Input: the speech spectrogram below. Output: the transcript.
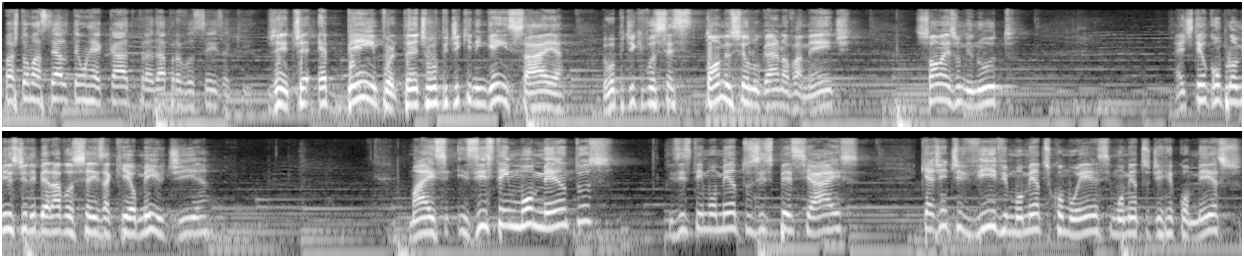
Pastor Marcelo tem um recado para dar para vocês aqui. Gente, é, é, bem importante. Eu vou pedir que ninguém saia. Eu vou pedir que você tome o seu lugar novamente. Só mais um minuto. A gente tem o compromisso de liberar vocês aqui ao meio-dia. Mas existem momentos, existem momentos especiais que a gente vive, momentos como esse, momentos de recomeço,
